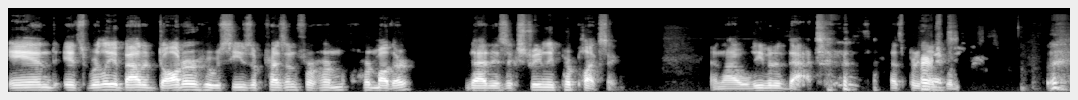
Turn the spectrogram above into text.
and it's really about a daughter who receives a present for her her mother that is extremely perplexing, and I will leave it at that. That's pretty Perfect. much what.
